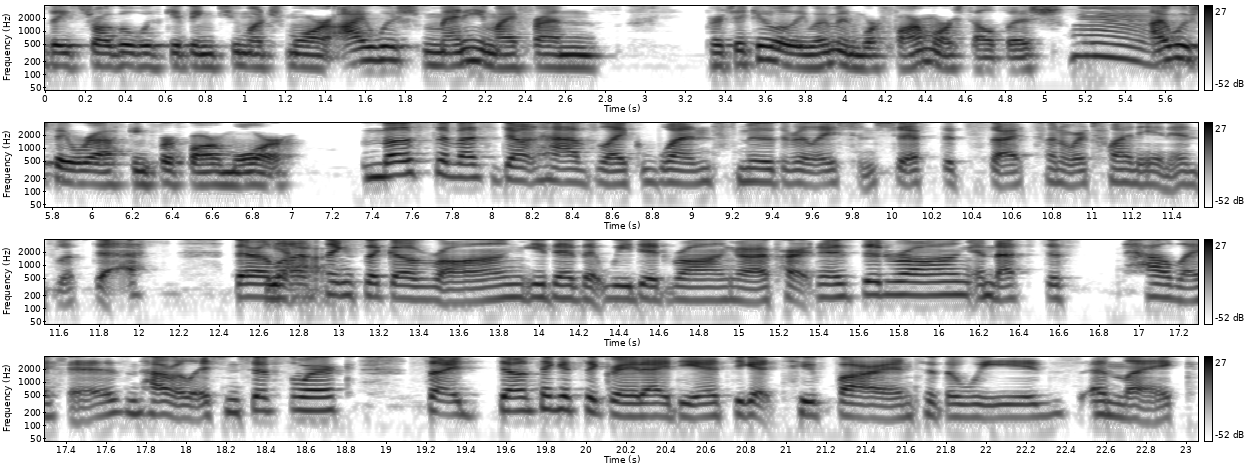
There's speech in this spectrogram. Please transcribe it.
they struggle with giving too much more. I wish many of my friends, particularly women, were far more selfish. Hmm. I wish they were asking for far more most of us don't have like one smooth relationship that starts when we're 20 and ends with death. There are a yeah. lot of things that go wrong, either that we did wrong or our partners did wrong. And that's just how life is and how relationships work. So I don't think it's a great idea to get too far into the weeds and like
